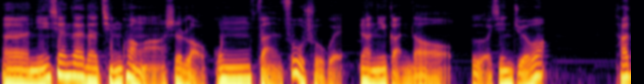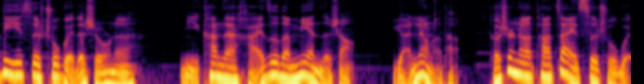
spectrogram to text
呃，您现在的情况啊，是老公反复出轨，让你感到恶心绝望。他第一次出轨的时候呢，你看在孩子的面子上原谅了他。可是呢，他再次出轨，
